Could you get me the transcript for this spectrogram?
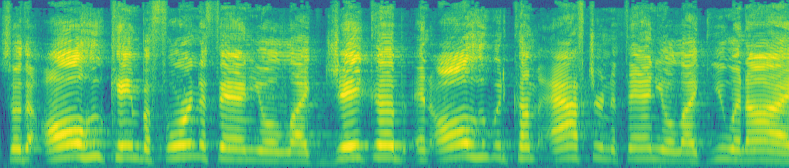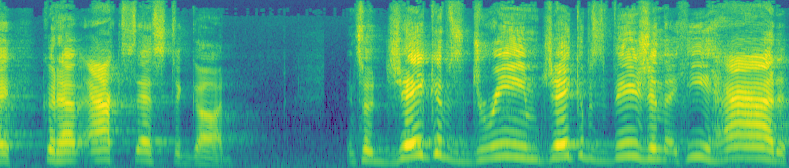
so that all who came before Nathanael, like Jacob, and all who would come after Nathanael, like you and I, could have access to God. And so Jacob's dream, Jacob's vision that he had,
